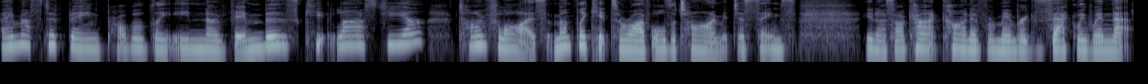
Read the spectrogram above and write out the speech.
they must have been probably in November's kit last year. Time flies. Monthly kits arrive all the time. It just seems you know, so I can't kind of remember exactly when that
